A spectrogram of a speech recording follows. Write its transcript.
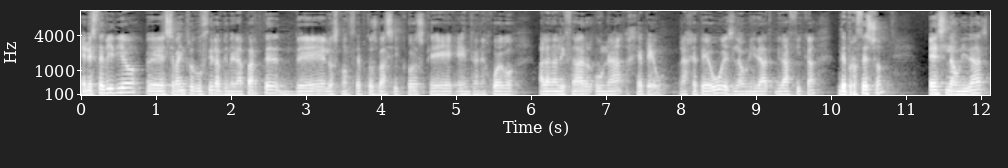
en este vídeo eh, se va a introducir la primera parte de los conceptos básicos que entran en juego al analizar una GPU. La GPU es la unidad gráfica de proceso, es la unidad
